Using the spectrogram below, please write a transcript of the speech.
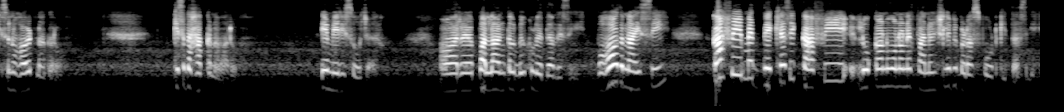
ਕਿਸੇ ਨੂੰ ਹਰਟ ਨਾ ਕਰੋ, ਕਿਸੇ ਦਾ ਹੱਕ ਨਾ ਮਾਰੋ। ਇਹ ਮੇਰੀ ਸੋਚ ਹੈ। ਔਰ ਪੱਲਾ ਅੰਕਲ ਬਿਲਕੁਲ ਇਦਾਂ ਦੇ ਸੀ। ਬਹੁਤ ਨਾਈਸ ਸੀ। ਕਾਫੀ ਮੈਂ ਦੇਖਿਆ ਸੀ, ਕਾਫੀ ਲੋਕਾਂ ਨੂੰ ਉਹਨਾਂ ਨੇ ਫਾਈਨੈਂਸ਼ੀਅਲੀ ਵੀ ਬੜਾ ਸਪੋਰਟ ਕੀਤਾ ਸੀ।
